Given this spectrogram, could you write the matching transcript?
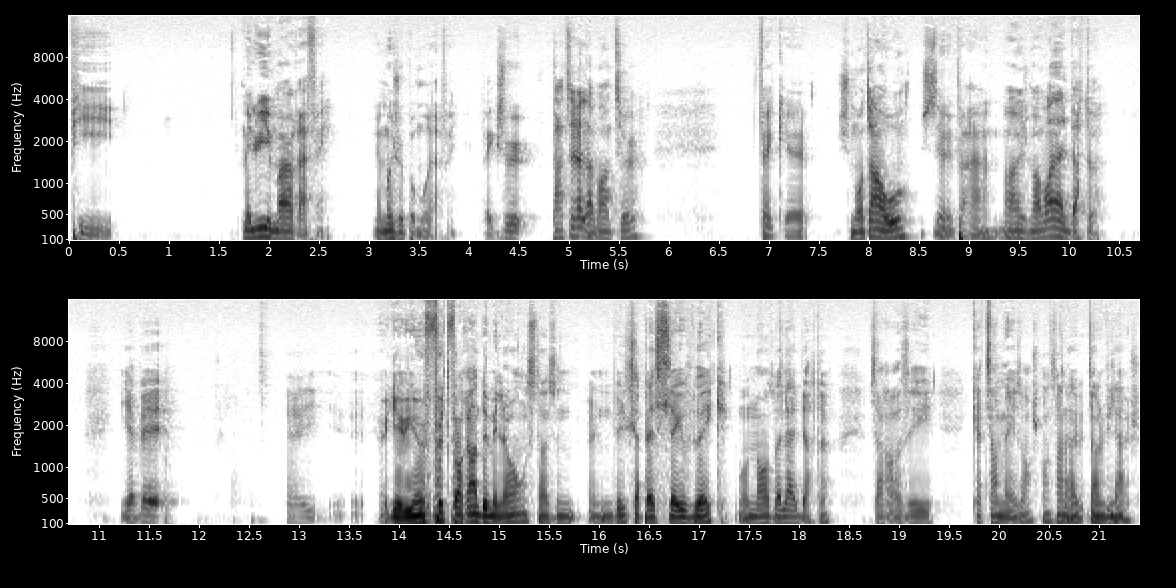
Puis, mais lui, il meurt à la fin. Mais moi, je veux pas mourir à la fin. Fait que je veux partir à l'aventure. Fait que je monte en haut. Je dis à mes parents, Bon, je m'en vais en Alberta. Il y avait, euh, il y a eu un feu de forêt en 2011 dans une, une ville qui s'appelle Slave Lake, au nord de l'Alberta. Ça a rasé 400 maisons, je pense, dans, la- dans le village.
